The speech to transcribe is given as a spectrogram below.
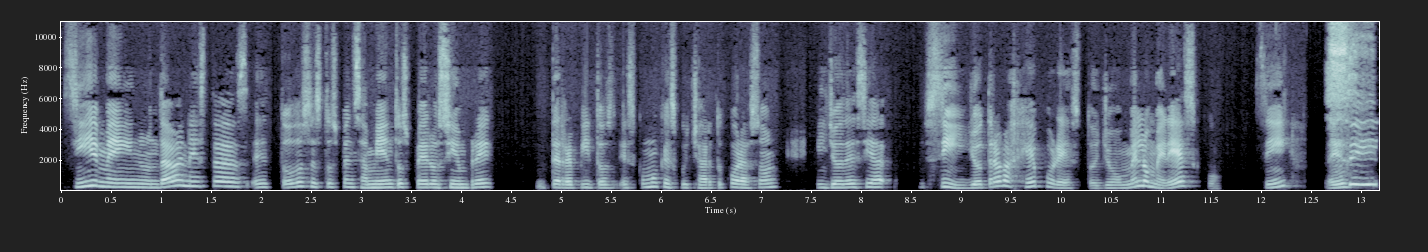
Sí, me inundaban estas, eh, todos estos pensamientos, pero siempre, te repito, es como que escuchar tu corazón. Y yo decía, sí, yo trabajé por esto, yo me lo merezco, ¿sí? Es, sí.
